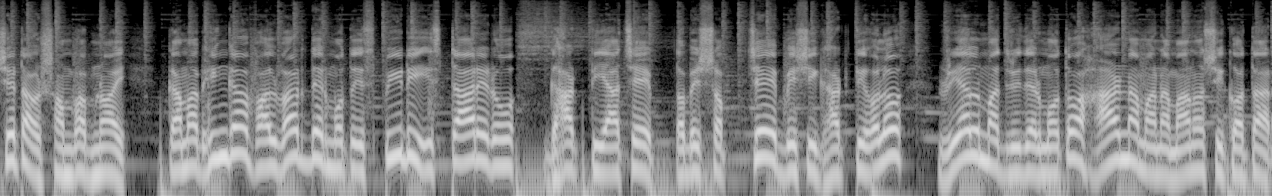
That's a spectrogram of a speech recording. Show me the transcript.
সেটাও সম্ভব নয়। কামাভিঙ্গা ভালভারদের মতো স্পিডি স্টারেরও ঘাটতি আছে। তবে সবচেয়ে বেশি ঘাটতি হলো রিয়াল মাদ্রিদের মতো হার না মানা মানসিকতার।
